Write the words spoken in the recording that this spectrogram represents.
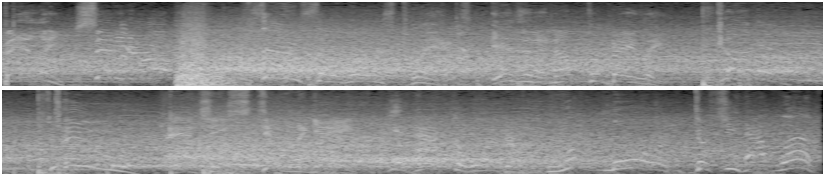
Bayley setting her up. There's the rose plant. Is it enough for Bayley? Cover. Two. And she's still in the game. You have to wonder, what more does she have left?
